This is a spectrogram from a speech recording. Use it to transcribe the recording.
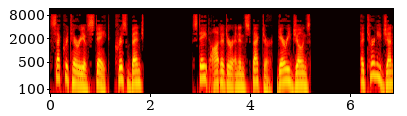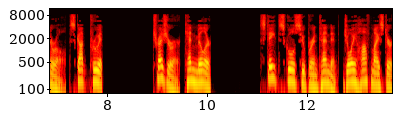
Secretary of State, Chris Benge State Auditor and Inspector, Gary Jones Attorney General, Scott Pruitt Treasurer, Ken Miller State School Superintendent, Joy Hofmeister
